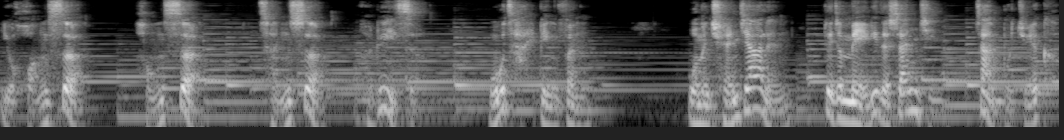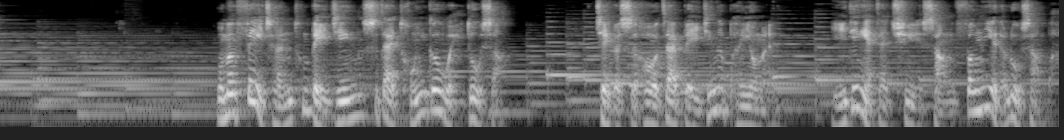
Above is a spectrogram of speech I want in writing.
有黄色、红色、橙色。和绿色，五彩缤纷。我们全家人对着美丽的山景赞不绝口。我们费城同北京是在同一个纬度上，这个时候在北京的朋友们一定也在去赏枫叶的路上吧？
